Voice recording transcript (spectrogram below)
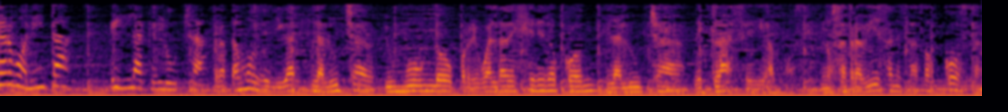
Mujer bonita es la que lucha. Tratamos de ligar la lucha de un mundo por la igualdad de género con la lucha de clase, digamos. Nos atraviesan esas dos cosas.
